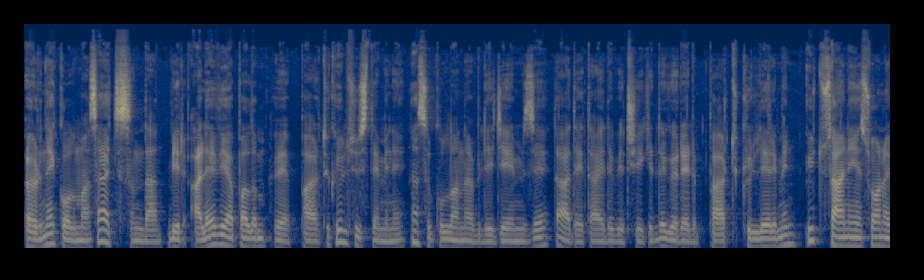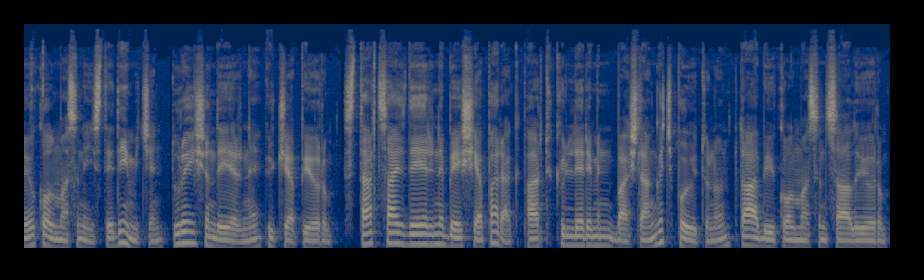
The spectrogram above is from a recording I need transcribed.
Örnek olması açısından bir alev yapalım ve partikül sistemini nasıl kullanabileceğimizi daha detaylı bir şekilde görelim. Partiküllerimin 3 saniye sonra yok olmasını istediğim için duration değerini 3 yapıyorum. Start size değerini 5 yaparak partiküllerimin başlangıç boyutunun daha büyük olmasını sağlıyorum.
